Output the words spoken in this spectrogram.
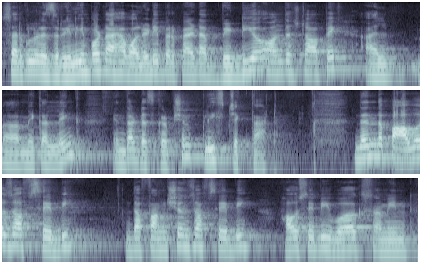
circular is really important. I have already prepared a video on this topic. I'll uh, make a link in the description. Please check that. Then the powers of SEBI, the functions of SEBI, how SEBI works, I mean,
